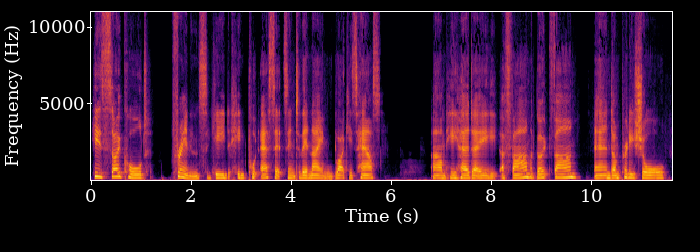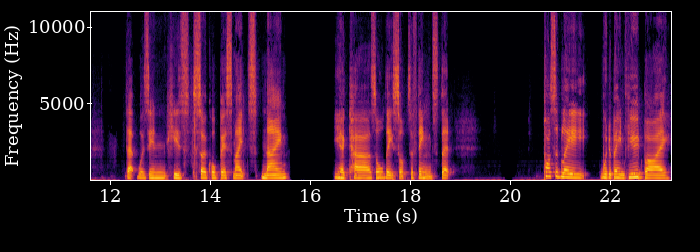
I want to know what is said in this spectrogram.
his so-called friends, he'd he'd put assets into their name, like his house. Um, he had a a farm, a goat farm, and I'm pretty sure that was in his so-called best mate's name. He had cars, all these sorts of things that possibly would have been viewed by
